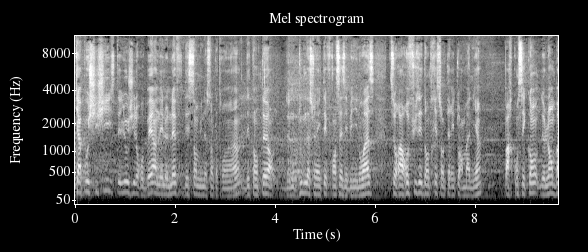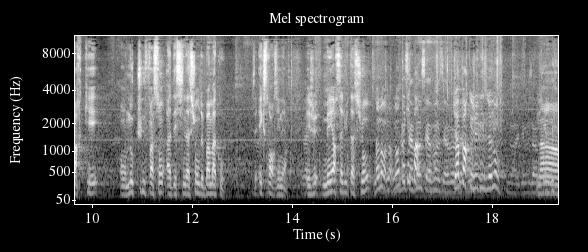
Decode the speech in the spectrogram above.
Capo Chichi, Stélio Gilles Robert, né le 9 décembre 1981, détenteur de double nationalité française et béninoise, sera refusé d'entrer sur le territoire malien, par conséquent de l'embarquer en aucune façon à destination de Bamako. C'est extraordinaire. Et je, meilleure salutation. Non, non, non, non t'inquiète pas. tu as peur que je dise le nom non.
